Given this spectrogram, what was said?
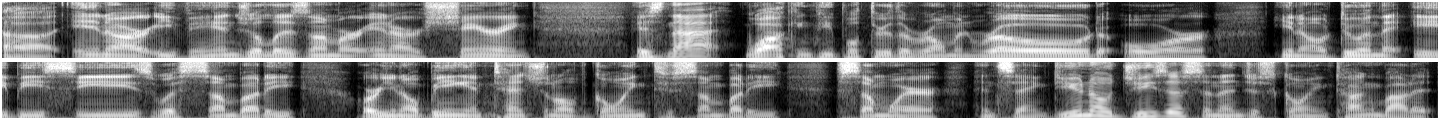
uh, in our evangelism or in our sharing is not walking people through the Roman road or you know doing the ABCs with somebody or you know being intentional of going to somebody somewhere and saying, "Do you know Jesus?" and then just going talking about it.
